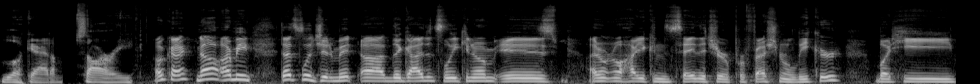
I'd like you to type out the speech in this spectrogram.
look at them. Sorry. Okay. No, I mean that's legitimate. Uh, the guy that's leaking them is I don't know how you can say that you're a professional leaker, but he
